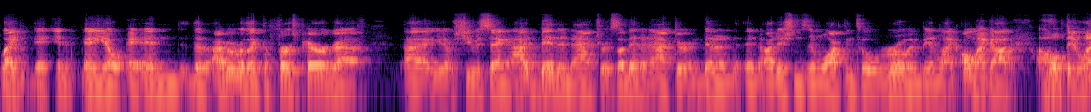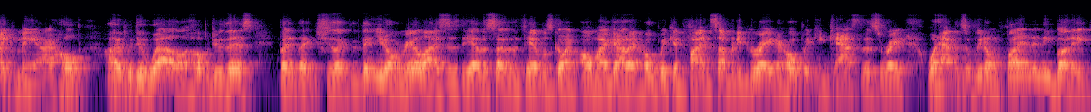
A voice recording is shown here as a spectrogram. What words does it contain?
like and, and, you know and the i remember like the first paragraph uh, you know, she was saying, I've been an actress, I've been an actor, and been in, in auditions and walked into a room and being like, oh my god, I hope they like me. I hope I hope I do well. I hope I do this. But like she's like, the thing you don't realize is the other side of the table is going, oh my god, I hope we can find somebody great. I hope we can cast this right. What happens if we don't find anybody?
